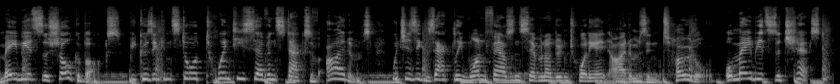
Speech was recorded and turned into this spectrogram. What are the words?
Maybe it's the shulker box, because it can store 27 stacks of items, which is exactly 1,728 items in total. Or maybe it's the chest,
